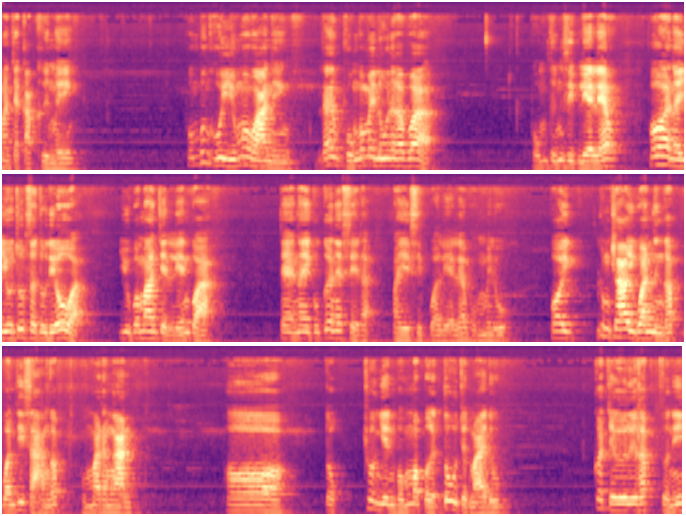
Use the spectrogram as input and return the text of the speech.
มันจะกลับคืนมาเอง ผมเพิ่งคุยอยู่เมื่อวานเองแล้วผมก็ไม่รู้นะครับว่า ผมถึงสิบเหรียญแล้ว เพราะว่าใน YouTube Studio อะ อยู่ประมาณเจ็ดเหรียญกว่า แต่ใน Google a d s e n s อะไปสิบกว่าเหรียญแล้วผมไม่รู้ พอรุ่งเช้าอีกวันหนึ่งครับ วันที่สามครับ ผมมาทำงาน พอตกช่วงเย็นผมมาเปิดตู้จดหมายดู ก็เจอเลยครับ ตัวนี้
